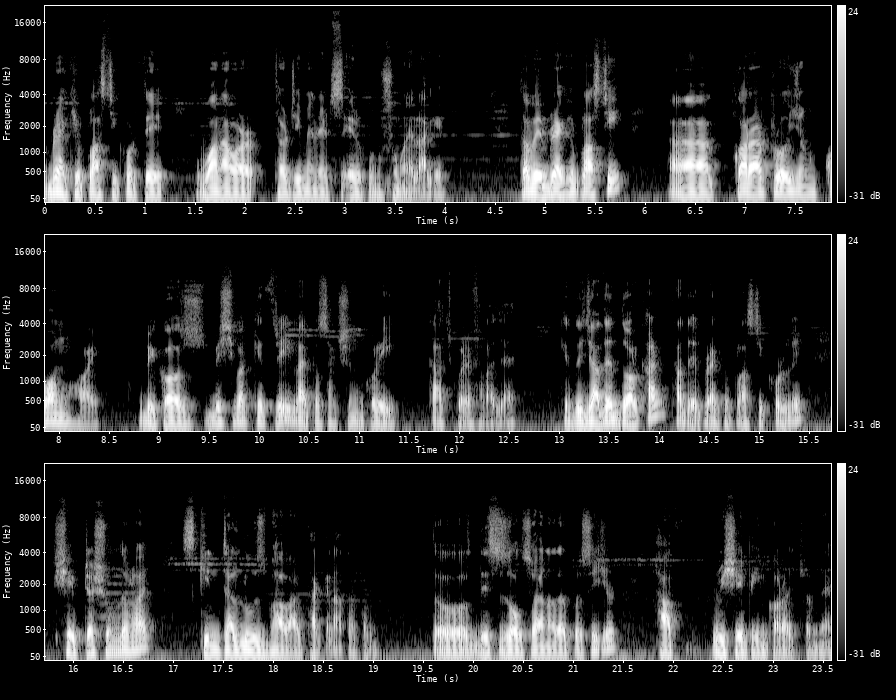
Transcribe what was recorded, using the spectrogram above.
ব্র্যাকিওপ্লাস্টি করতে ওয়ান আওয়ার থার্টি মিনিটস এরকম সময় লাগে। তবে ব্র্যাকিওপ্লাস্টি করার প্রয়োজন কম হয় বিকজ বেশিরভাগ ক্ষেত্রেই লাইপোসাকশন করেই কাজ করে ফেলা যায়। কিন্তু যাদের দরকার, তাদের ব্র্যাকিওপ্লাস্টি করলে শেপটা সুন্দর হয় স্কিনটা লুজ ভাব আর থাকে না তখন। তো this is also another procedure হাত রিশেপিং করার জন্যে।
